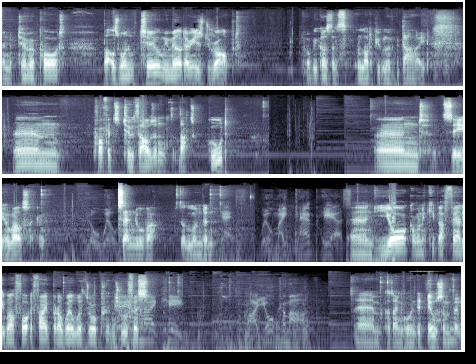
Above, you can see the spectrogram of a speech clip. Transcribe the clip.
End of term report. Battles 1 2, my military is dropped. Probably because a lot of people have died. Um, profits 2000, that's good. And let's see who else I can send over to London. And York, I want to keep that fairly well fortified, but I will withdraw Prince Rufus um, because I'm going to do something.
